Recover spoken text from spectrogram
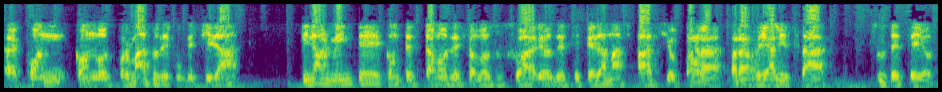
ah, con, con, los formatos de publicidad, finalmente contestamos eso a los usuarios, de se queda más fácil para, para realizar sus deseos.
